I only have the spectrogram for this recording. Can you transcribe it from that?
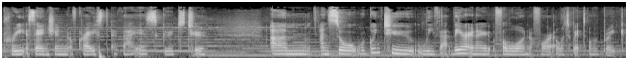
pre ascension of Christ, that is good too. Um, and so we're going to leave that there and I follow on for a little bit of a break.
